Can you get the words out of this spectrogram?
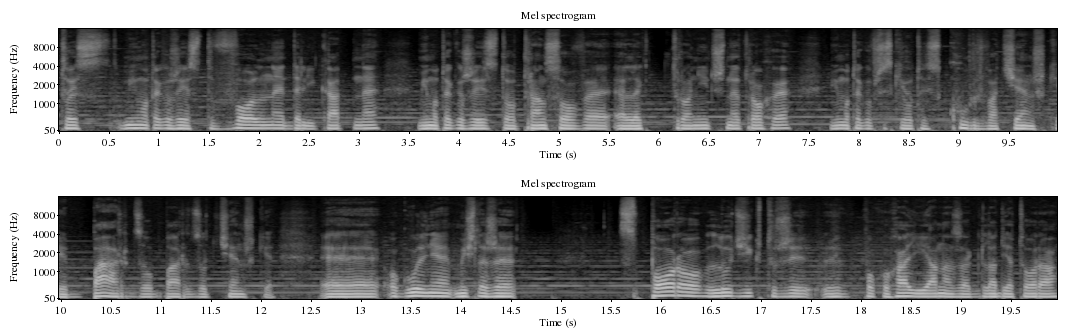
To jest, mimo tego, że jest wolne, delikatne, mimo tego, że jest to transowe, elektroniczne trochę, mimo tego wszystkiego to jest kurwa ciężkie, bardzo, bardzo ciężkie. E, ogólnie myślę, że sporo ludzi, którzy y, pokochali Jana za gladiatora,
